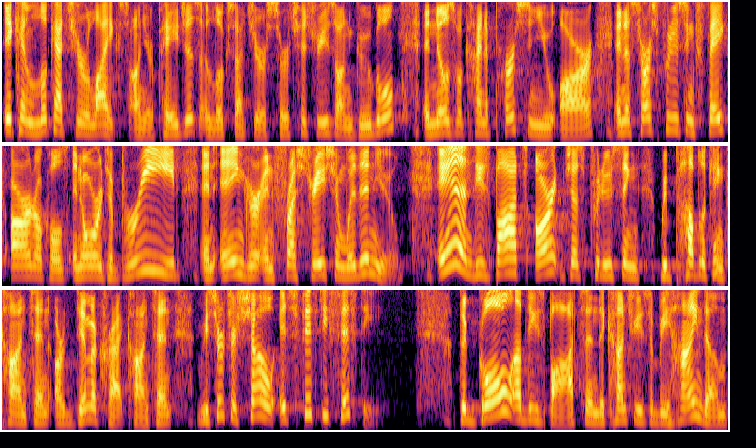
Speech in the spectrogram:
it can look at your likes on your pages, it looks at your search histories on Google, and knows what kind of person you are, and it starts producing fake articles in order to breed an anger and frustration within you. And these bots aren't just producing Republican content or Democrat content. Researchers show it's 50 50. The goal of these bots and the countries behind them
